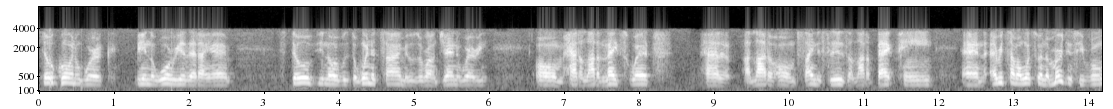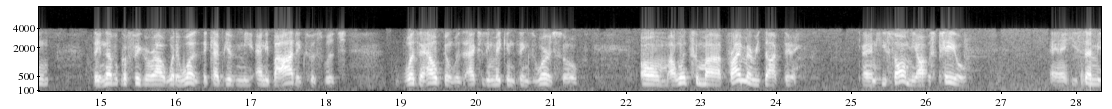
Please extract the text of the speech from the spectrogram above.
still going to work, being the warrior that I am. Still, you know, it was the winter time. It was around January. Um, had a lot of night sweats, had a, a lot of um sinuses, a lot of back pain, and every time I went to an emergency room, they never could figure out what it was. They kept giving me antibiotics, which, which wasn't helping, was actually making things worse. So um I went to my primary doctor and he saw me. I was pale and he sent me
